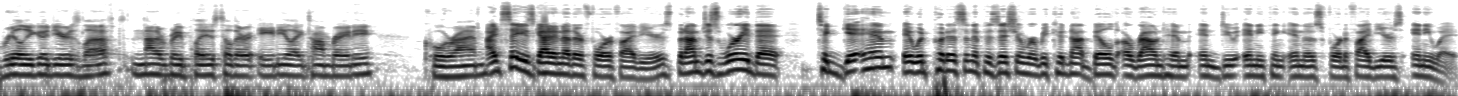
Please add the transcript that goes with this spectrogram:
really good years left. Not everybody plays till they're eighty, like Tom Brady. Cool rhyme. I'd say he's got another four or five years, but I'm just worried that to get him, it would put us in a position where we could not build around him and do anything in those four to five years anyway.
